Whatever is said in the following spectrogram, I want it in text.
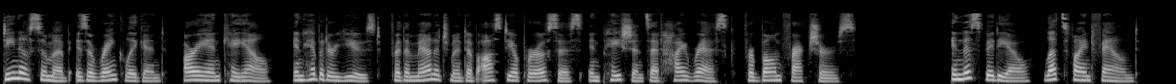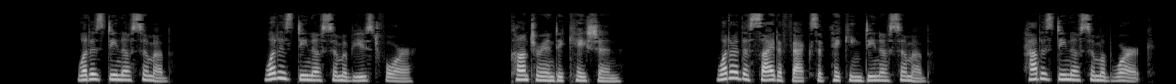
Denosumab is a rank ligand, RANKL, inhibitor used for the management of osteoporosis in patients at high risk for bone fractures. In this video, let's find found. What is denosumab? What is denosumab used for? Contraindication. What are the side effects of taking denosumab? How does denosumab work?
